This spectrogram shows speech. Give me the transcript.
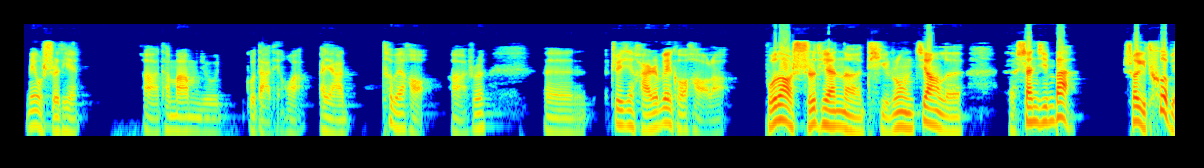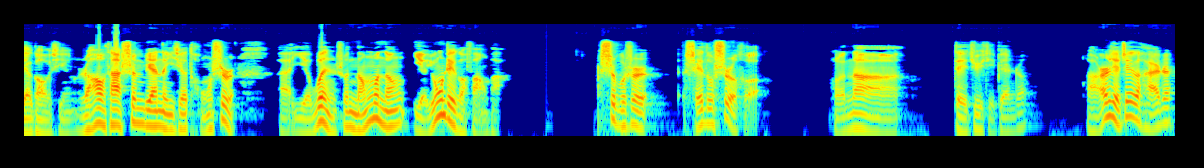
没有十天啊，他妈妈就。给我打电话，哎呀，特别好啊！说，呃，最近孩子胃口好了，不到十天呢，体重降了三斤半，所以特别高兴。然后他身边的一些同事，呃，也问说能不能也用这个方法，是不是谁都适合？我说那得具体辩证啊！而且这个孩子，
